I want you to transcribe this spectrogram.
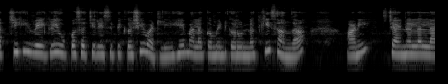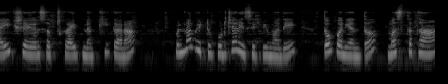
आजची ही वेगळी उपवासाची रेसिपी कशी वाटली हे मला कमेंट करून नक्की सांगा. आणि चॅनलला लाईक शेअर सबस्क्राईब नक्की करा. पुन्हा भेटू पुढच्या रेसिपीमध्ये तोपर्यंत मस्त खा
